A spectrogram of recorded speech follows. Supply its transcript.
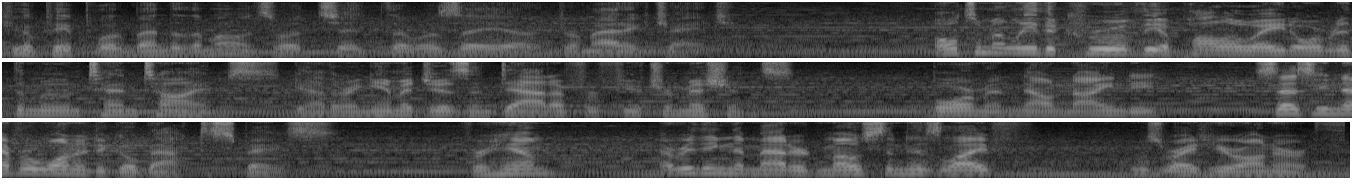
few people who had been to the moon. So it, it, there was a, a dramatic change. Ultimately, the crew of the Apollo 8 orbited the moon 10 times, gathering images and data for future missions. Borman, now 90, says he never wanted to go back to space. For him, everything that mattered most in his life was right here on Earth.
